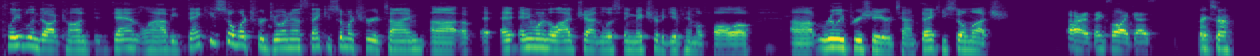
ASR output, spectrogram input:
cleveland.com, Dan Labbe, thank you so much for joining us. Thank you so much for your time. Uh, anyone in the live chat and listening, make sure to give him a follow. Uh, really appreciate your time. Thank you so much. All right. Thanks a lot, guys. Thanks, man.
